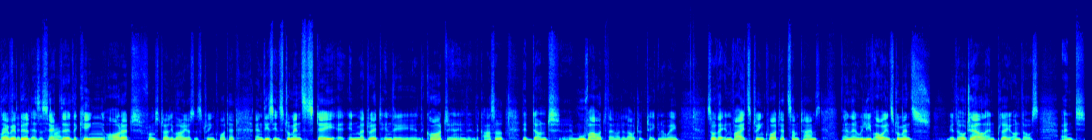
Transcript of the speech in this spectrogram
They were built as a set. Right. The, the king ordered from Stradivarius a string quartet, and these instruments stay uh, in Madrid in the in the court in, in, the, in the castle. They don't uh, move out. They're not allowed to taken away. So they invite string quartets sometimes, and then we leave our instruments at the hotel and play on those. And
